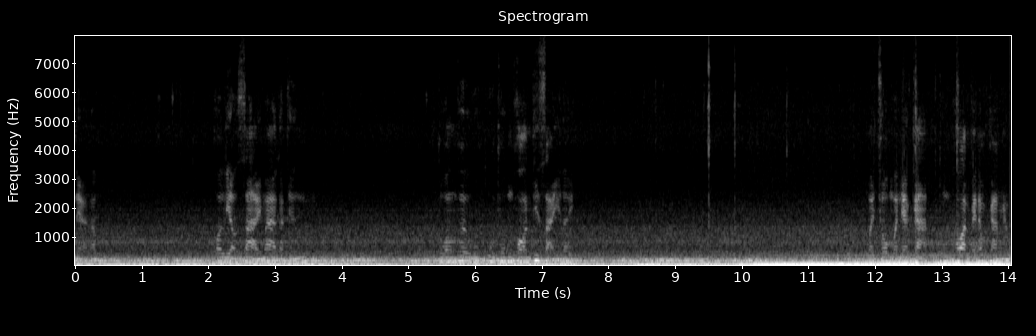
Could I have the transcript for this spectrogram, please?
เนี่ยครับ พอเลี้ยวซ้ายมากกับง ตัวอำเภออุอุทุมพรพิสัยเลย มาชมบรรยากาศทุ่งพรไปน้ำกันครับ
